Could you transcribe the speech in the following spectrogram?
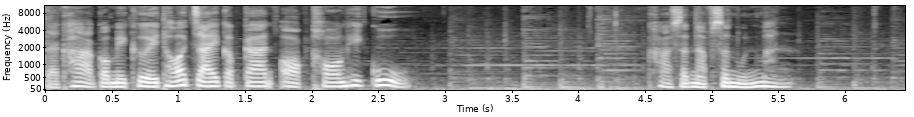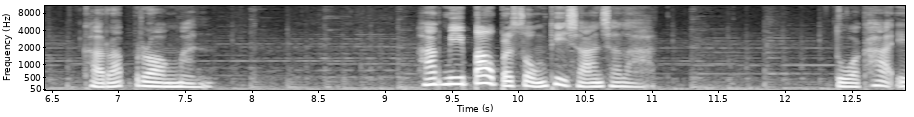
แต่ข้าก็ไม่เคยท้อใจกับการออกทองให้กู้ ข้าสนับสนุนมัน ข้ารับรองมัน หากมีเป้าประสงค์ที่ชาญฉลาด ตัวข้าเอ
